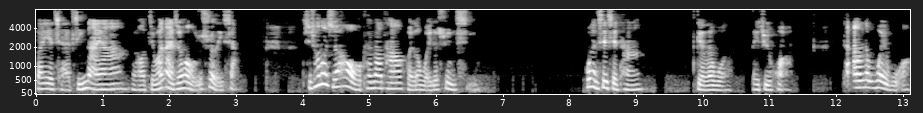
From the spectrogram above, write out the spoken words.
半夜起来挤奶啊，然后挤完奶之后我就睡了一下。起床的时候，我看到他回了我一个讯息，我很谢谢他给了我那句话，他安慰我。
